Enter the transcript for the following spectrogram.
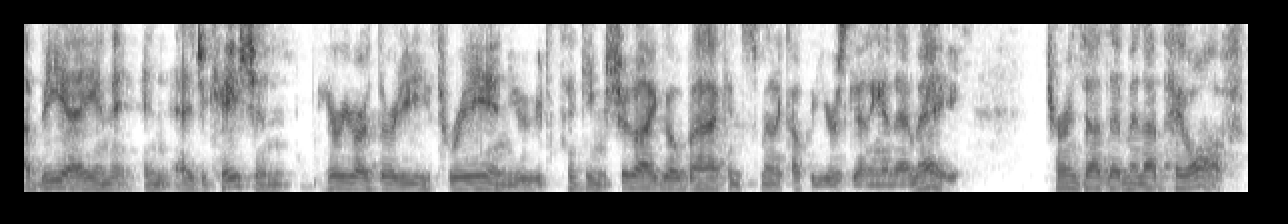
a BA in, in education, here you are 33 and you're thinking, should I go back and spend a couple years getting an MA? Turns out that may not pay off.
